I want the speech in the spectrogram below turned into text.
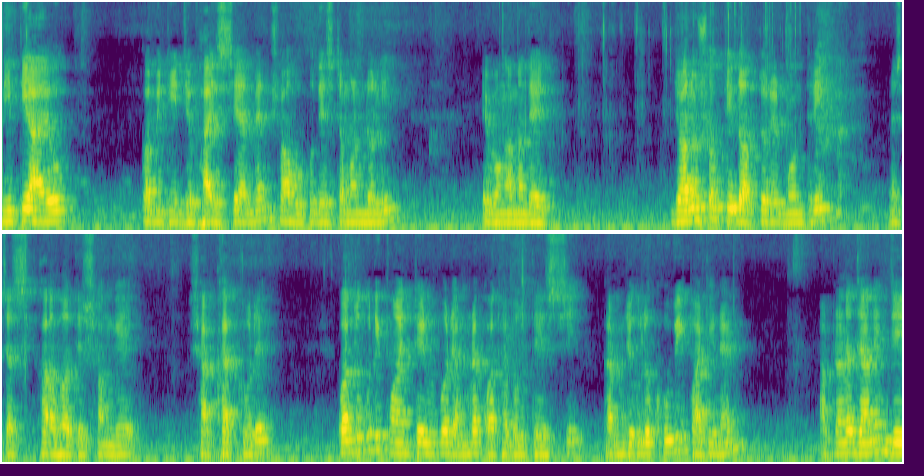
নীতি আয়োগ কমিটির যে ভাইস চেয়ারম্যান, সহ উপদেষ্টা মণ্ডলী এবং আমাদের জলশক্তি দপ্তরের মন্ত্রী মিস্টার শেখাওয়াতের সঙ্গে সাক্ষাৎ করে কতগুলি পয়েন্টের উপরে আমরা কথা বলতে এসেছি, কারণ যেগুলো খুবই পার্টিনেন্ট আপনারা জানেন যে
